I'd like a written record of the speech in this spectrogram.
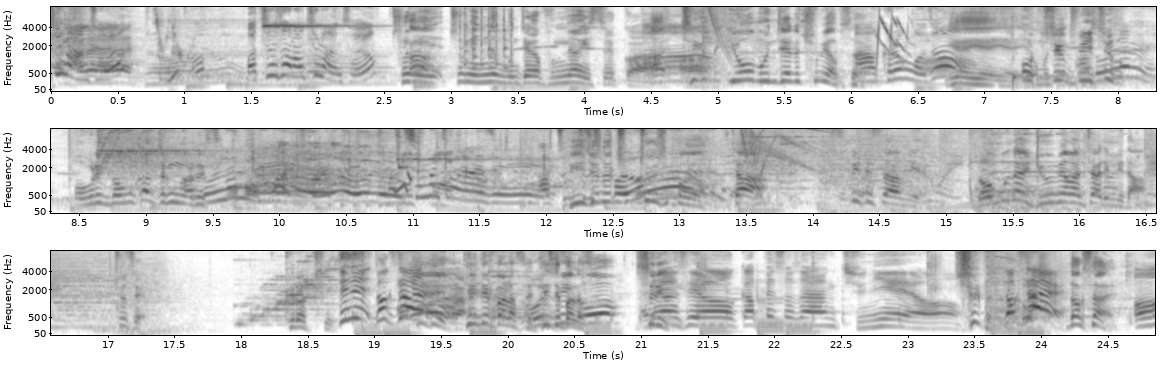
춤 안 춰요? 어? 맞춘 사람 춤 안 춰요? 춤이 춤 있는 문제가 분명 있을 거야. 아, 지금 요 문제는 춤이 없어요. 아, 그런 거죠? 예, 예, 예. 요 문제. 놀랐네. 우리 너무 깜짝 놀랐어. 놀랐네. 아, 춤을 춰야지. 미주는 춤추고 싶어요. 자, 스피드 싸움이에요. 너무나 유명한 짤입니다. 주세요. 그렇지. 딘딘, 딘딘 빨랐어요. 딘딘 빨랐어요. three. 안녕하세요. 카페 사장 준이에요. 실패. 넉살! 넉살. 어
